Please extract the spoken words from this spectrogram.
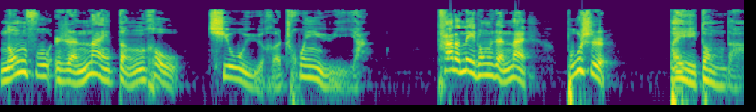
农夫忍耐等候秋雨和春雨一样。他的那种忍耐不是。被动的、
